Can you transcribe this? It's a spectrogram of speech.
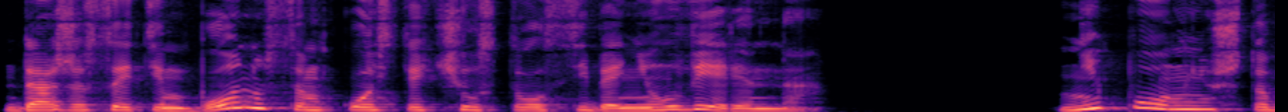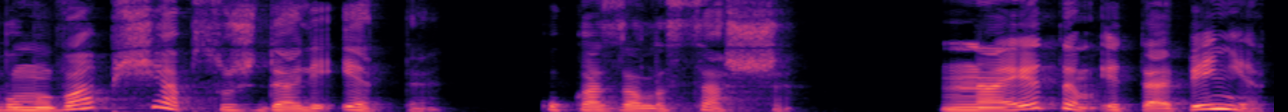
даже с этим бонусом Костя чувствовал себя неуверенно. «Не помню, чтобы мы вообще обсуждали это», – указала Саша. «На этом этапе нет.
